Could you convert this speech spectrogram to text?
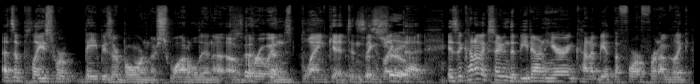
that's a place where babies are born. They're swaddled in a, a Bruins blanket and things like that. Is it kind of exciting to be down here and kind of be at the forefront of like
